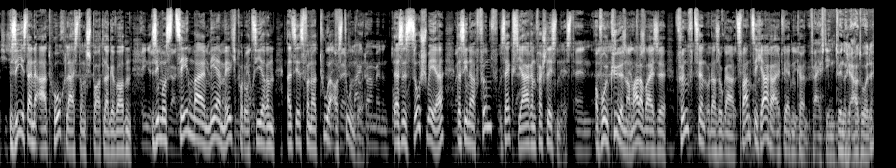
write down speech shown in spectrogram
Sie ist eine Art Hochleistungssportler geworden. Sie muss zehnmal mehr Milch produzieren, als sie es von Natur aus tun würde. Das ist so schwer, dass sie nach fünf, sechs Jahren verschlissen ist. Obwohl Kühe normalerweise 15 oder sogar 20 Jahre alt werden können. 15, 20 jaar oud worden.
